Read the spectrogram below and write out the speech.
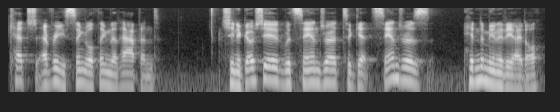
catch every single thing that happened, she negotiated with Sandra to get Sandra's hidden immunity idol,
